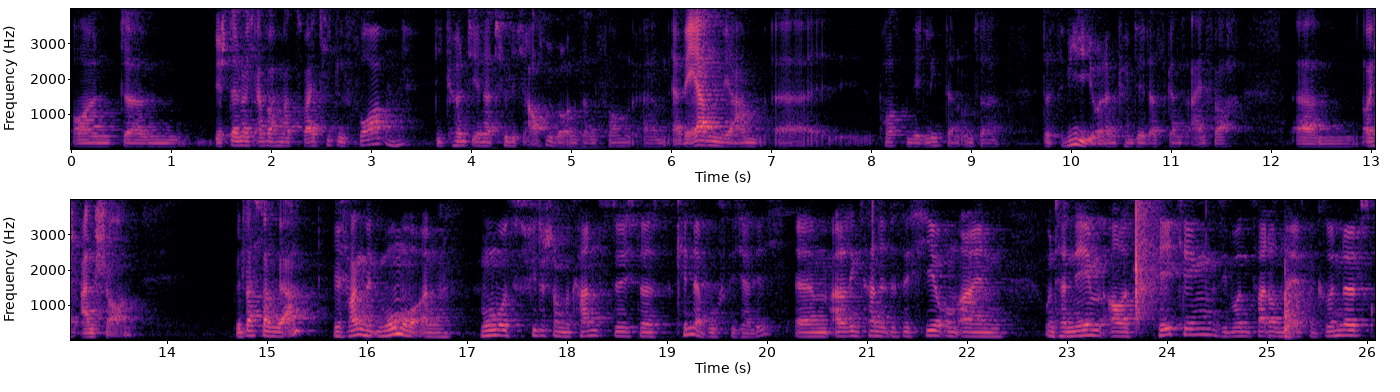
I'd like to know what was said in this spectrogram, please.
Und ähm, wir stellen euch einfach mal zwei Titel vor. Mhm. Die könnt ihr natürlich auch über unseren Fonds ähm, erwerben. Wir haben, äh, posten den Link dann unter das Video, dann könnt ihr das ganz einfach ähm, euch anschauen. Mit was fangen wir an? Wir fangen mit Momo an. Momo ist für viele schon bekannt durch das Kinderbuch sicherlich. Ähm, allerdings handelt es sich hier um ein Unternehmen aus Peking. Sie wurden 2011 gegründet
